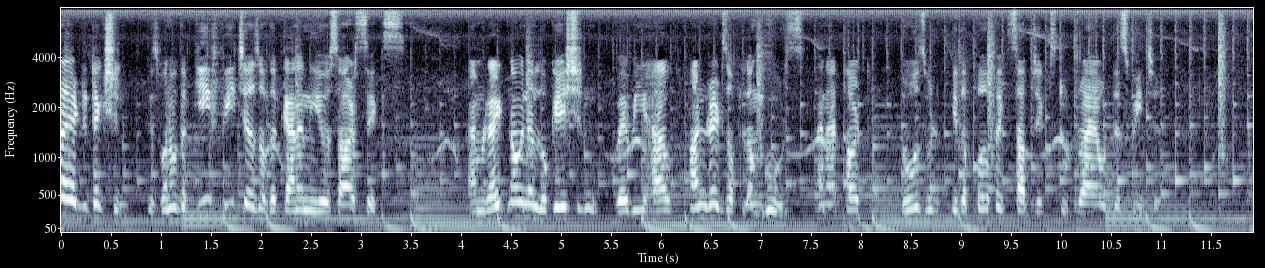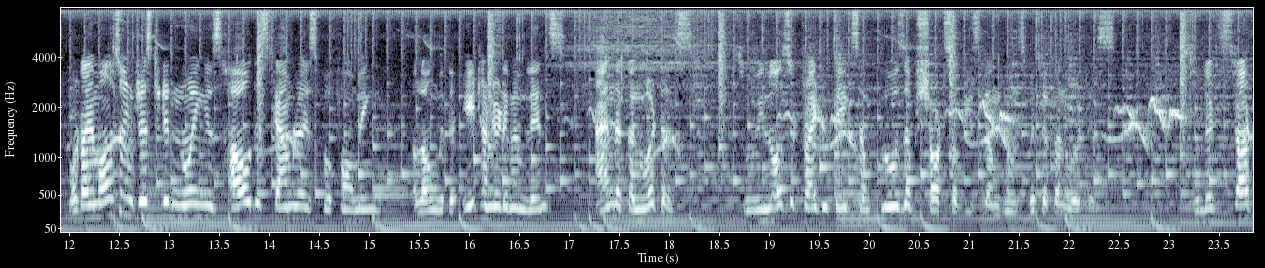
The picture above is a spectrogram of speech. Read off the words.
eye detection is one of the key features of the Canon EOS R6. I'm right now in a location where we have hundreds of langurs and I thought those would be the perfect subjects to try out this feature. What I'm also interested in knowing is how this camera is performing along with the 800mm lens and the converters. So we'll also try to take some close-up shots of these langurs with the converters. So let's start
